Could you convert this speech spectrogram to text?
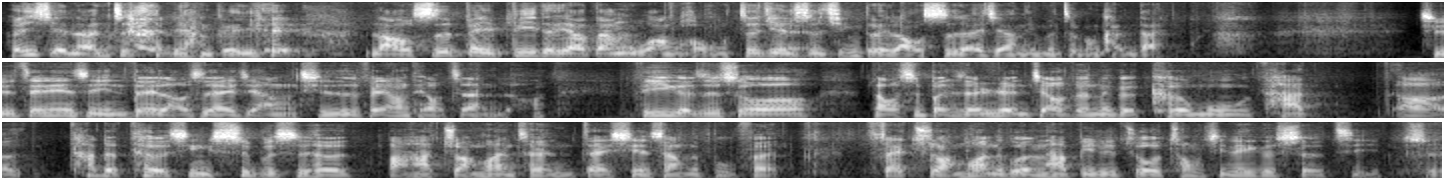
很显然这两个月老师被逼的要当网红这件事情，对老师来讲，你们怎么看待？其实这件事情对老师来讲，其实是非常挑战的。第一个是说，老师本身任教的那个科目，它呃它的特性适不适合把它转换成在线上的部分，在转换的过程，他必须做重新的一个设计。是。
